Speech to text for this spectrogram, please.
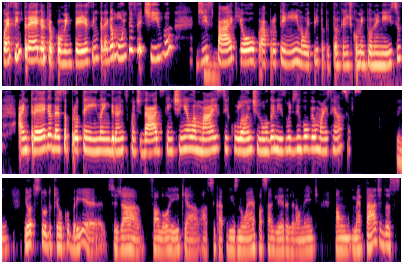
com essa entrega que eu comentei, essa entrega muito efetiva de uhum. spike ou a proteína, ou epítope, tanto que a gente comentou no início, a entrega dessa proteína em grandes quantidades, quem tinha ela mais circulante no organismo desenvolveu mais reações. Sim. E outro estudo que eu cobri, é, você já falou aí que a, a cicatriz não é passageira, geralmente. Então, metade dos,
